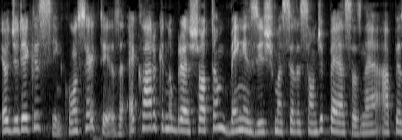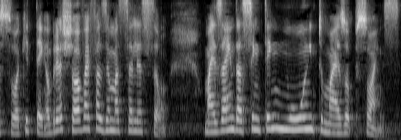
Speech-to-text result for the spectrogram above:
Eu diria que sim, com certeza. É claro que no brechó também existe uma seleção de peças, né? A pessoa que tem o brechó vai fazer uma seleção. Mas ainda assim tem muito mais opções.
